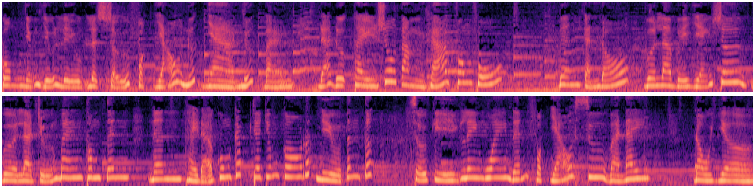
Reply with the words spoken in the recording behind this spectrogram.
cùng những dữ liệu lịch sử Phật giáo nước nhà, nước bạn đã được thầy sưu tầm khá phong phú. Bên cạnh đó, vừa là vị giảng sư, vừa là trưởng ban thông tin, nên thầy đã cung cấp cho chúng con rất nhiều tin tức, sự kiện liên quan đến Phật giáo xưa và nay. Đầu giờ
